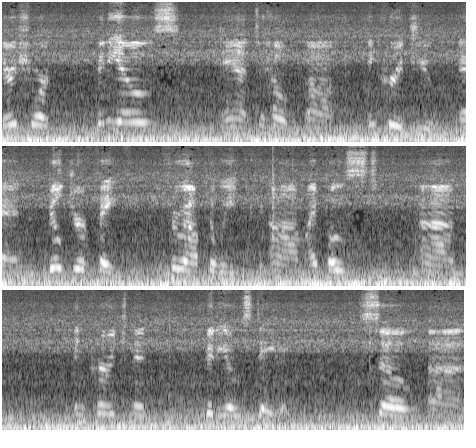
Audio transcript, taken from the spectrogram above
Very short videos and to help um, encourage you and build your faith throughout the week. Um, I post um, encouragement videos daily. So uh,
